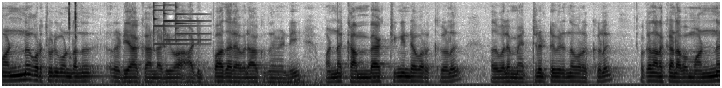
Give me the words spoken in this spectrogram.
മണ്ണ് കുറച്ചുകൂടി കൊണ്ടുവന്ന് റെഡിയാക്കാണ്ട് അടി അടിപ്പാത ലെവലാക്കുന്നതിന് വേണ്ടി മണ്ണ് കമ്പാക്റ്റിങ്ങിന്റെ വർക്കുകൾ അതുപോലെ മെറ്റലിട്ട് വരുന്ന വർക്കുകൾ ഒക്കെ നടക്കാണ്ട്. അപ്പോൾ മണ്ണ്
